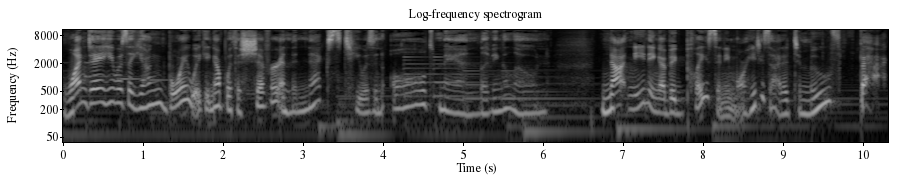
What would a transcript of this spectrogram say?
One day he was a young boy waking up with a shiver, and the next he was an old man living alone. Not needing a big place anymore, he decided to move back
